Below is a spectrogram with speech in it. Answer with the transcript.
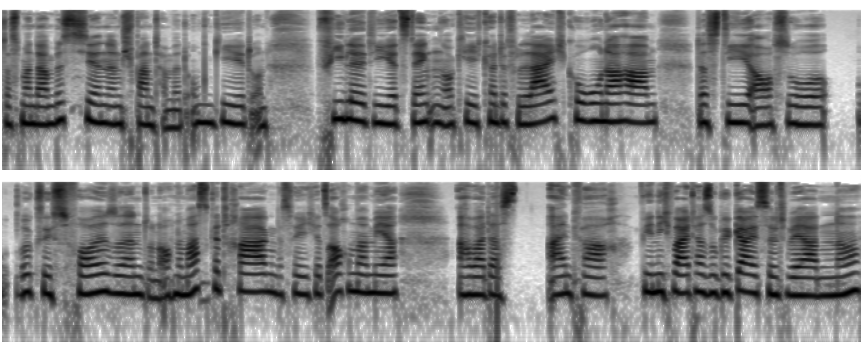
Dass man da ein bisschen entspannter mit umgeht und viele, die jetzt denken, okay, ich könnte vielleicht Corona haben, dass die auch so rücksichtsvoll sind und auch eine Maske tragen, das sehe ich jetzt auch immer mehr, aber dass einfach wir nicht weiter so gegeißelt werden, ne?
